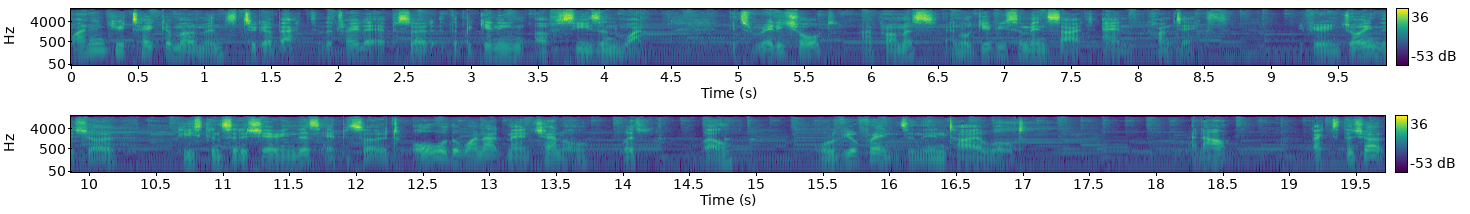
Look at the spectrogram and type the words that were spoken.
why don't you take a moment to go back to the trailer episode at the beginning of season one? It's really short, I promise, and will give you some insight and context. If you're enjoying the show, please consider sharing this episode or the One Eyed Man channel with, well, all of your friends in the entire world. And now, back to the show.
